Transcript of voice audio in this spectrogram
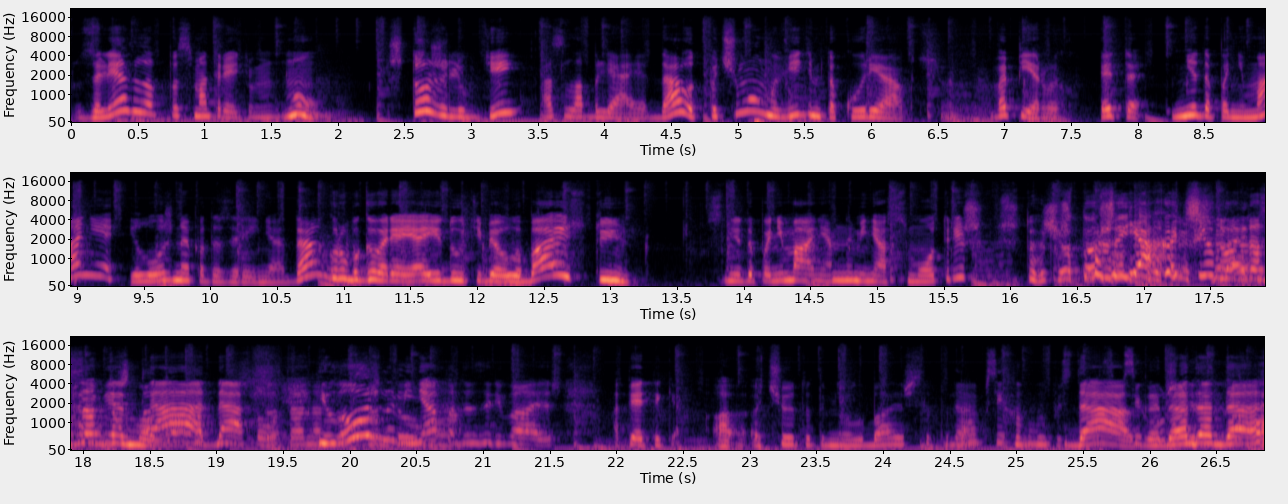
залезла посмотреть, ну, что же людей озлобляет, да, вот почему мы видим такую реакцию? Во-первых, это недопонимание и ложное подозрение, да, грубо говоря, я иду, тебе улыбаюсь, ты с недопониманием на меня смотришь, что, что, же я хочу дать тебе? задумала. Да, да. Она И ложно задумала. меня подозреваешь. Опять-таки, а, а что это ты мне улыбаешься тогда? Да, психов выпустили. Да, да, да, да.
